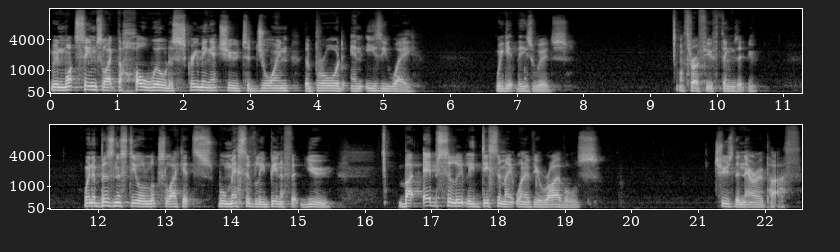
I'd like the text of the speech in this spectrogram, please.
When what seems like the whole world is screaming at you to join the broad and easy way, we get these words. I'll throw a few things at you. When a business deal looks like it will massively benefit you, but absolutely decimate one of your rivals, choose the narrow path.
